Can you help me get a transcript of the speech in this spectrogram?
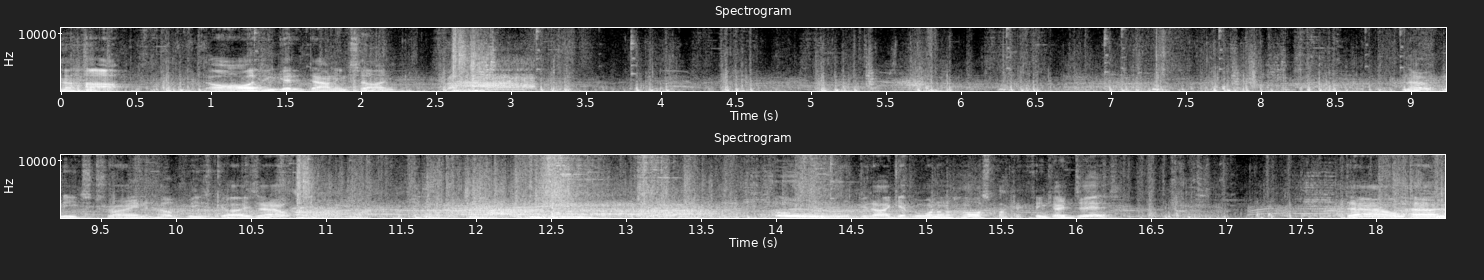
Oh, I didn't get it down in time. Nope, need to try and help these guys out. Oh, did I get the one on horseback? I think I did. Down and...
